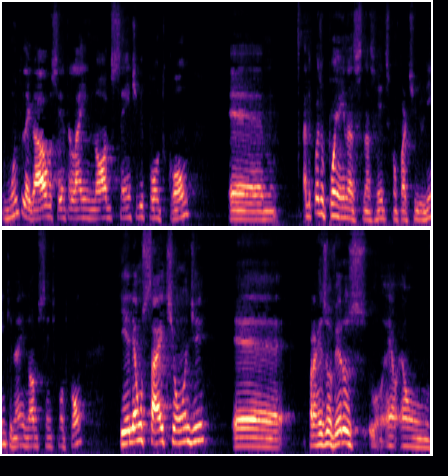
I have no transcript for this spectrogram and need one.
muito legal. Você entra lá em nobcentive.com. É... Ah, depois eu ponho aí nas, nas redes, compartilho o link, né? Em nobcentive.com, que ele é um site onde é, para resolver os é, é um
